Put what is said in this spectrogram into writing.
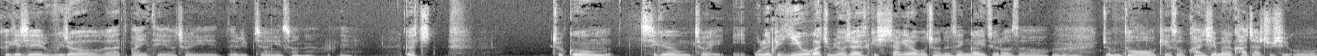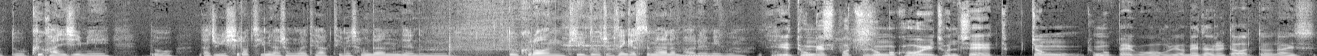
그게 제일 우려가 많이 돼요. 저희들 입장에서는. 네. 그러니까 주- 조금 지금 저희 이- 올림픽 이후가 좀 여자 스키 시작이라고 저는 생각이 들어서 네. 좀더 계속 관심을 가져주시고 또 그 관심이 또 나중에 실업팀이나 정말 대학팀에 창단되는 또 그런 길도 좀 생겼으면 하는 바람이고요. 네. 이게 동계 스포츠 종목 거의 전체 특정 종목 빼고 우리가 메달을 따왔던 아이스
